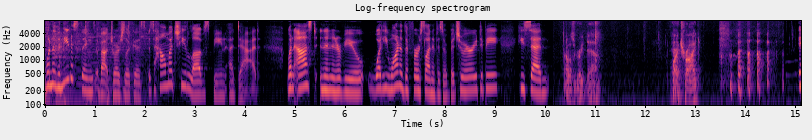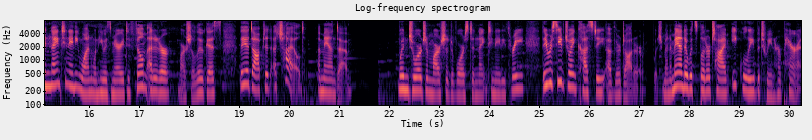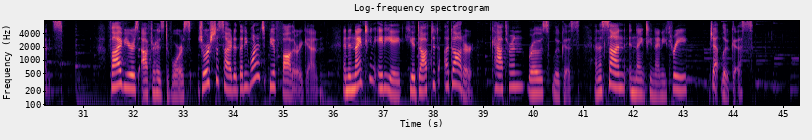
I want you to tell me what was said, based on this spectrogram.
One of the neatest things about George Lucas is how much he loves being a dad. When asked in an interview what he wanted the first line of his obituary to be, he said, I was a great dad. Or I tried. In 1981, when he was married to film editor Marcia Lucas, they adopted a child, Amanda. When George and Marcia divorced in 1983, they received joint custody of their daughter, which meant Amanda would split her time equally between her parents. Five years after his divorce, George decided that he wanted to be a father again, and in 1988 he adopted a daughter, Catherine Rose Lucas, and a son in 1993, Jet Lucas.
